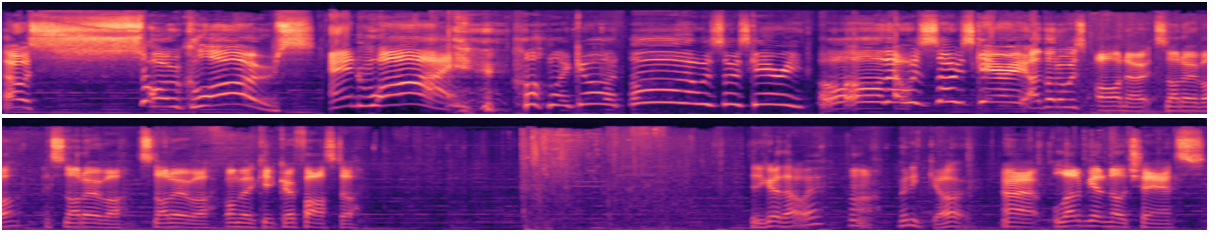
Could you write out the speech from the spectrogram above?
that was so close. And why? oh my God. Oh, that was so scary. Oh, that was so scary. I thought it was. Oh no, it's not over. It's not over. It's not over. Come on, Kit, go faster. Did he go that way? Huh, where'd he go? All right, we'll let him get another chance.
